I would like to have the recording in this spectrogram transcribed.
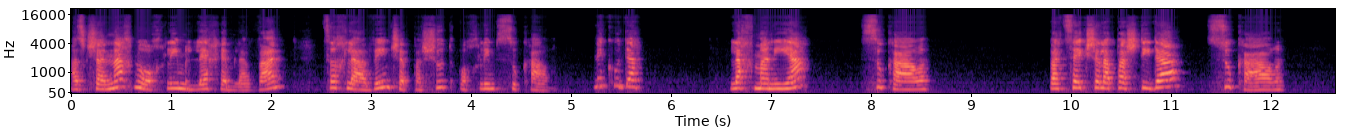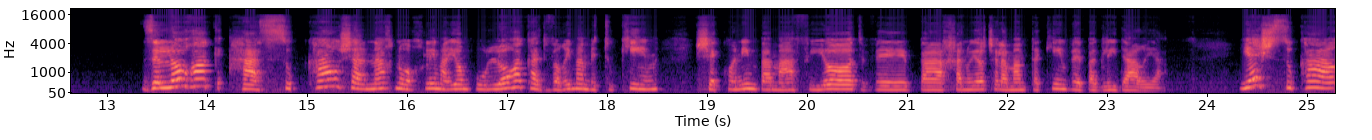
אז כשאנחנו אוכלים לחם לבן, צריך להבין שפשוט אוכלים סוכר. נקודה. לחמניה, סוכר. בצק של הפשטידה, סוכר. זה לא רק הסוכר שאנחנו אוכלים היום, הוא לא רק הדברים המתוקים שקונים במאפיות ובחנויות של הממתקים ובגלידריה. יש סוכר,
